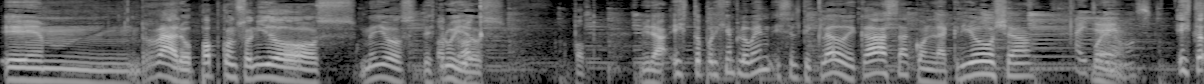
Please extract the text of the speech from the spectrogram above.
em, raro. Pop con sonidos medios destruidos. Pop. Mira, esto por ejemplo, ven, es el teclado de casa con la criolla. Ahí te Bueno. vemos. Esto,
